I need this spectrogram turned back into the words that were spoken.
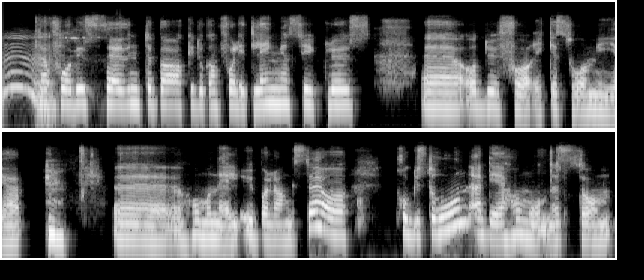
Mm. Da får du søvn tilbake, du kan få litt lengre syklus, eh, og du får ikke så mye eh, hormonell ubalanse. Og progesteron er det hormonet som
